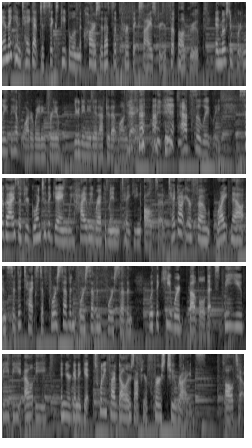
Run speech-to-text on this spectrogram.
And they can take up to six people in the car, so that's the perfect size for your football group. And most importantly, they have water waiting for you. You're going to need it after that long day. Absolutely. So, guys, if you're going to the game, we highly recommend taking Alto. Take out your phone right now and send a text to 474747 with the keyword bubble. That's B U B B L E, and you're going to get $25 off your first two rides. Alto.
